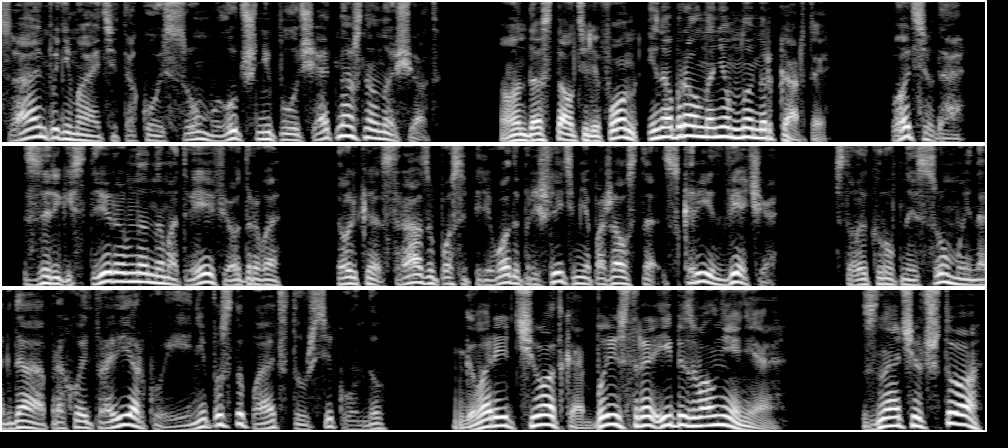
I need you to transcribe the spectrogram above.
«Сами понимаете, такую сумму лучше не получать на основной счет». Он достал телефон и набрал на нем номер карты. «Вот сюда. Зарегистрировано на Матвея Федорова. Только сразу после перевода пришлите мне, пожалуйста, скрин Веча. Столь крупные суммы иногда проходят проверку и не поступают в ту же секунду». Говорит четко, быстро и без волнения. Значит, что?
